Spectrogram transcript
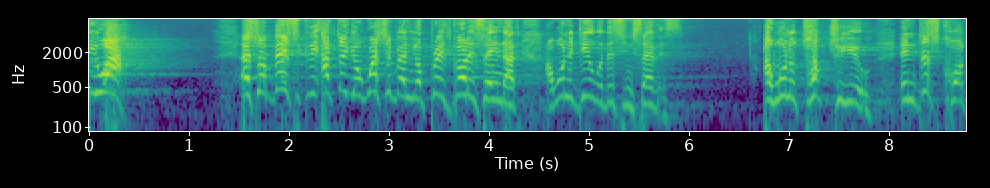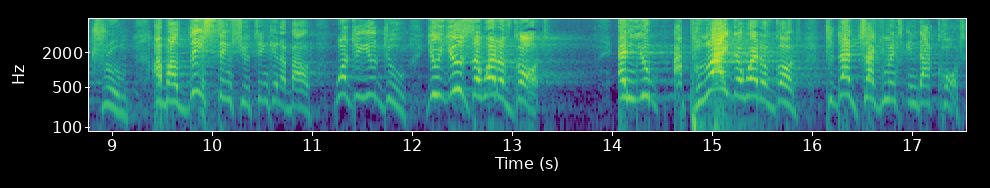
you are. And so basically, after your worship and your praise, God is saying that I want to deal with this in service. I want to talk to you in this courtroom about these things you're thinking about. What do you do? You use the word of God and you apply the word of God to that judgment in that court.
